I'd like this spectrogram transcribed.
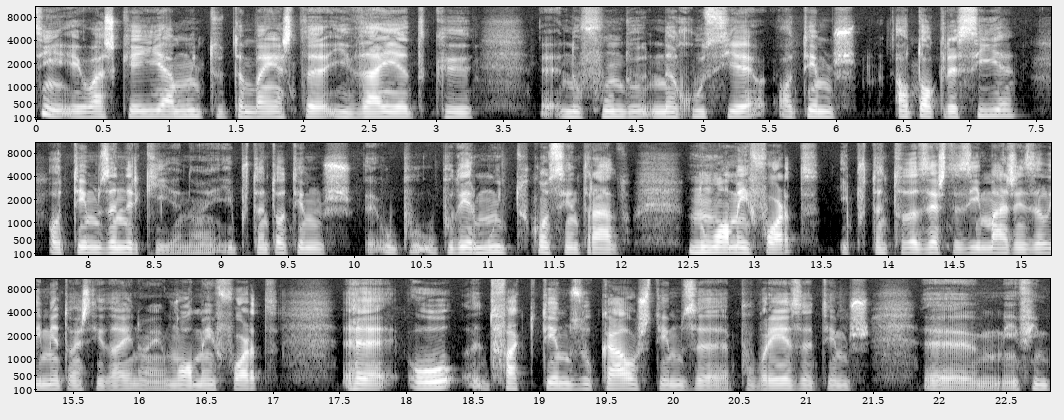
Sim, eu acho que aí há muito também esta ideia de que, eh, no fundo, na Rússia, ou temos autocracia ou temos anarquia, não é? E, portanto, ou temos eh, o, o poder muito concentrado num homem forte, e, portanto, todas estas imagens alimentam esta ideia, não é? Um homem forte Uh, ou, de facto, temos o caos, temos a pobreza, temos, uh, enfim,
